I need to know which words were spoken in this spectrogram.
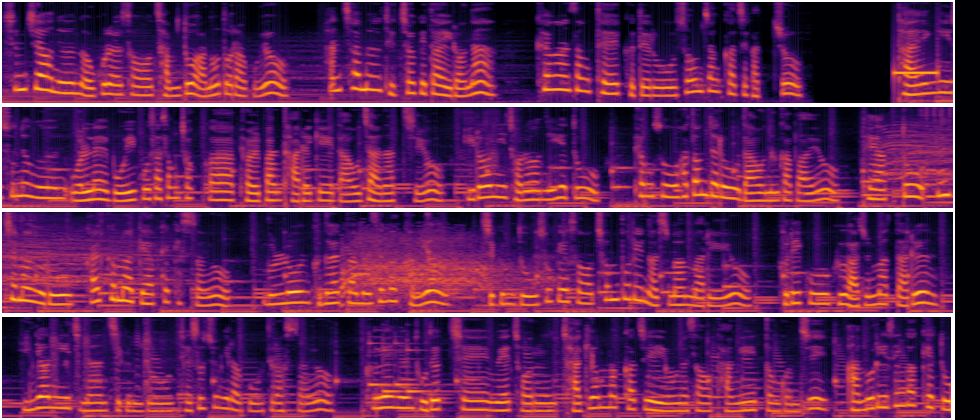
심지어는 억울해서 잠도 안 오더라고요. 한참을 뒤척이다 일어나 쾌한 상태 그대로 수험장까지 갔죠. 다행히 수능은 원래 모의고사 성적과 별반 다르게 나오지 않았지요. 이러니 저러니 해도 평소 하던 대로 나오는가 봐요. 대학도 일지망으로 깔끔하게 합격했어요. 물론 그날 밤을 생각하면 지금도 속에서 천불이 나지만 말이에요. 그리고 그 아줌마 딸은 2년이 지난 지금도 재수 중이라고 들었어요. 그 애는 도대체 왜 저를 자기 엄마까지 이용해서 방해했던 건지 아무리 생각해도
